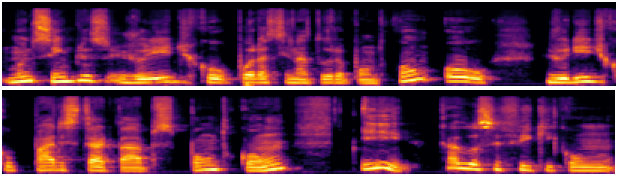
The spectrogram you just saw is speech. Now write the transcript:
muito simples, jurídicoporassinatura.com ou jurídicoparastartups.com e Caso você fique com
